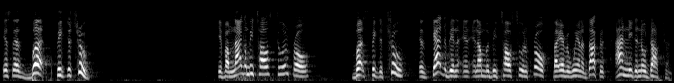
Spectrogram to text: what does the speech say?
it says, but speak the truth. If I'm not going to be tossed to and fro, but speak the truth, it's got to be, and, and I'm going to be tossed to and fro by every wind of doctrine. I need to know doctrine.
